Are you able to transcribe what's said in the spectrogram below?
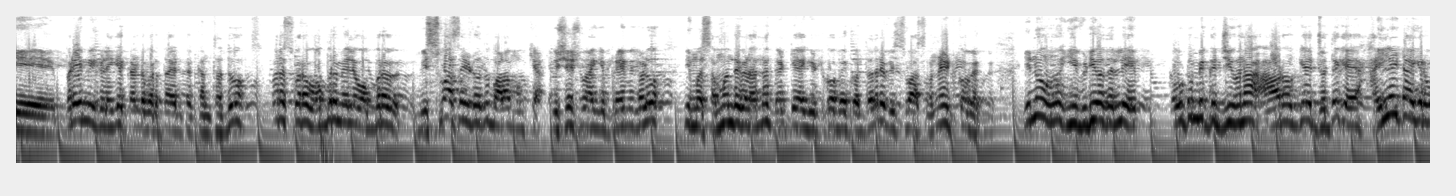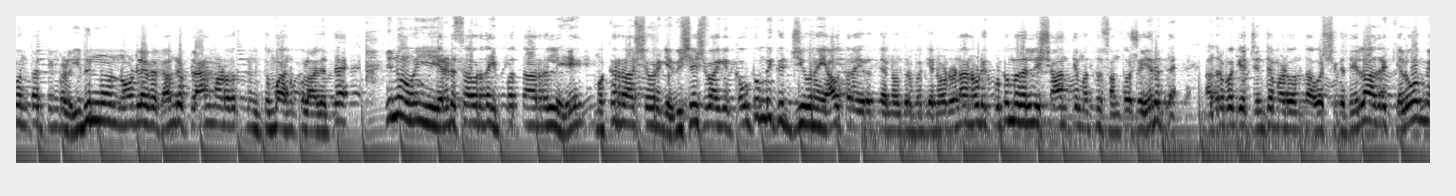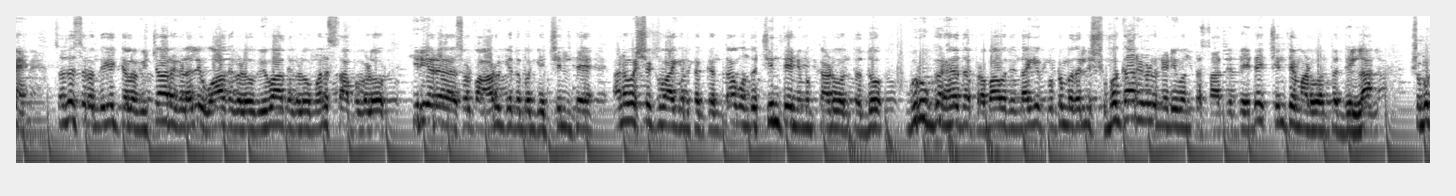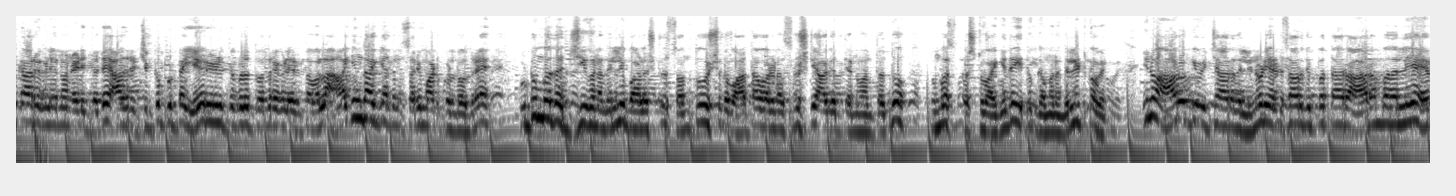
ಪ್ರೇಮಿಗಳಿಗೆ ಕಂಡು ಬರ್ತಾ ಇರ್ತಕ್ಕಂಥದ್ದು. ಪರಸ್ಪರ ಒಬ್ಬರ ಮೇಲೆ ಒಬ್ಬರ ವಿಶ್ವಾಸ ಇಡೋದು ಬಹಳ ಮುಖ್ಯ. ವಿಶೇಷವಾಗಿ ಪ್ರೇಮಿಗಳು ನಿಮ್ಮ ಸಂಬಂಧಗಳನ್ನ ಗಟ್ಟಿಯಾಗಿ ಇಟ್ಕೋಬೇಕು ಅಂತಂದ್ರೆ ವಿಶ್ವಾಸವನ್ನ ಇಟ್ಕೋಬೇಕು. ಇನ್ನು ಈ ವಿಡಿಯೋದಲ್ಲಿ ಕೌಟುಂಬಿಕ ಜೀವನ, ಆರೋಗ್ಯ ಜೊತೆಗೆ ಹೈಲೈಟ್ ಆಗಿರುವಂತ ತಿಂಗಳು. ಇದನ್ನು ನೋಡ್ಲೇಬೇಕು ಅಂದ್ರೆ ಪ್ಲಾನ್ ಮಾಡೋದಕ್ಕೆ ನಂಗೆ ತುಂಬಾ ಅನುಕೂಲ ಆಗುತ್ತೆ. ಇನ್ನು ಈ ಎರಡ್ ಸಾವಿರದ ಇಪ್ಪತ್ತಾರರಲ್ಲಿ ಮಕರ ರಾಶಿಯವರಿಗೆ ವಿಶೇಷವಾಗಿ ಕೌಟುಂಬಿಕ ಜೀವನ ಯಾವ ತರ ಇರುತ್ತೆ ಅನ್ನೋದ್ರ ಬಗ್ಗೆ ನೋಡೋಣ. ನೋಡಿ, ಕುಟುಂಬದಲ್ಲಿ ಶಾಂತಿ ಮತ್ತು ಸಂತೋಷ ಇರುತ್ತೆ. ಅದ್ರ ಬಗ್ಗೆ ಚಿಂತೆ ಮಾಡುವಂತ ಅವಶ್ಯಕತೆ ಇಲ್ಲ. ಆದ್ರೆ ಕೆಲವೊಮ್ಮೆ ಸದಸ್ಯರೊಂದಿಗೆ ಕೆಲವು ವಿಚಾರಗಳಲ್ಲಿ ವಾದಗಳು, ವಿವಾದಗಳು, ಮನಸ್ತಾಪಗಳು, ಹಿರಿಯರ ಸ್ವಲ್ಪ ಆರೋಗ್ಯದ ಬಗ್ಗೆ ಚಿಂತೆ ಅನವಶ್ಯಕವಾಗಿರ್ತಕ್ಕಂತ ಒಂದು ಚಿಂತೆ ನಿಮಗೆ ಕಾಡುವಂತದ್ದು ಗುರುಗ್ರಹದ ಪ್ರಭಾವದಿಂದಾಗಿ ಕುಟುಂಬದಲ್ಲಿ ಶುಭ ಕಾರ್ಯಗಳು ನಡೆಯುವಂತ ಸಾಧ್ಯತೆ ಇದೆ, ಚಿಂತೆ ಮಾಡುವಂತದ್ದಿಲ್ಲ ಶುಭ ಕಾರ್ಯಗಳೇನೋ ನಡೀತದೆ, ಆದ್ರೆ ಚಿಕ್ಕ ಪುಟ್ಟ ಏರಿಳಿತಗಳು ತೊಂದರೆಗಳು ಇರ್ತಾವಲ್ಲ, ಆಗಿಂದಾಗಿ ಅದನ್ನು ಸರಿ ಮಾಡ್ಕೊಂಡು ಹೋದ್ರೆ ಕುಟುಂಬದ ಜೀವನದಲ್ಲಿ ಬಹಳಷ್ಟು ಸಂತೋಷದ ವಾತಾವರಣ ಸೃಷ್ಟಿ ಆಗುತ್ತೆ ಅನ್ನುವಂಥದ್ದು ತುಂಬಾ ಸ್ಪಷ್ಟವಾಗಿದೆ. ಇದು ಗಮನದಲ್ಲಿ ಇಟ್ಕೋಬೇಕು ಇನ್ನು ಆರೋಗ್ಯ ವಿಚಾರದಲ್ಲಿ ನೋಡಿ, ಎರಡ್ ಸಾವಿರದ ಇಪ್ಪತ್ತಾರು ಆರಂಭದಲ್ಲಿಯೇ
